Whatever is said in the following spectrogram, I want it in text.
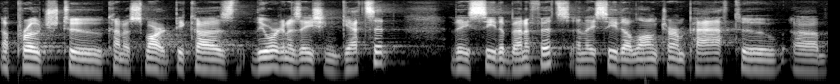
approach to kind of smart because the organization gets it they see the benefits and they see the long-term path to um,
